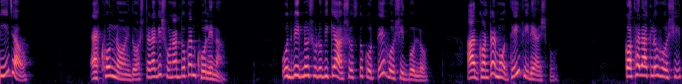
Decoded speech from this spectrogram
নিয়ে যাও। এখন নয়, দশটার আগে সোনার দোকান খোলে না। উদ্বিগ্ন সুরভিকে আশ্বস্ত করতে হর্ষিত বলল, আধ ঘণ্টার মধ্যেই ফিরে আসব। কথা রাখল হর্ষিত,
